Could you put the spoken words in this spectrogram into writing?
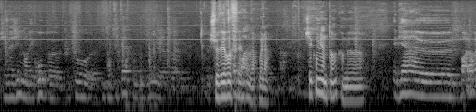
j'imagine dans les groupes plutôt identitaires, comme on dit. Je vais refaire, voilà. J'ai combien de temps comme... Eh bien, bon, alors,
